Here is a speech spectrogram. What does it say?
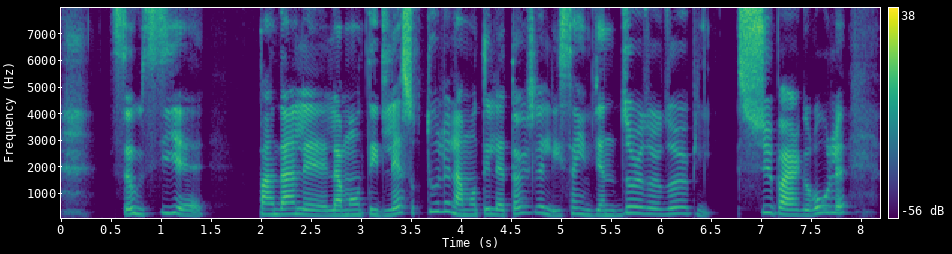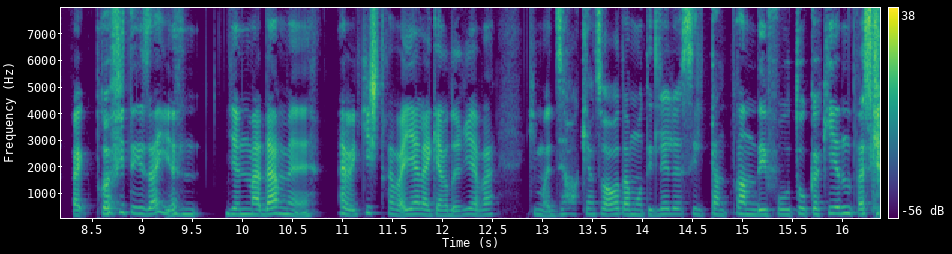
ça aussi, euh, pendant la montée de lait, surtout la montée laiteuse, les seins deviennent durs, durs, durs, puis super gros. Fait que profitez-en. Il y, a une madame euh, avec qui je travaillais à la garderie avant, qui m'a dit Oh, quand tu vas avoir ta montée de lait, là, c'est le temps de prendre des photos coquines parce que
